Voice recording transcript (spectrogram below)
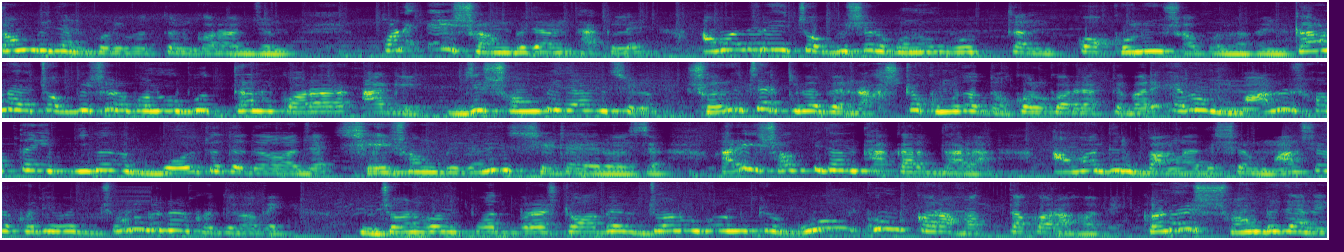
সংবিধান পরিবর্তন করার জন্য। কারণ এই সংবিধান থাকলে আমাদের এই চব্বিশের গণ অভ্যুত্থান কখনোই সফল হবে না। কারণ এই চব্বিশের গণ অভ্যুত্থান করার আগে যে সংবিধান ছিল স্বৈরাচার কীভাবে রাষ্ট্র ক্ষমতা দখল করে রাখতে পারে এবং মানুষ হত্যাকে কীভাবে বৈধতা দেওয়া যায় সেই সংবিধানে সেটাই রয়েছে। আর এই সংবিধান থাকার দ্বারা আমাদের বাংলাদেশের মানুষের ক্ষতি হবে, জনগণের ক্ষতি হবে। জনগণ পথভ্রষ্ট হবে, জনগণকে গুম খুন করা, হত্যা করা হবে। কারণ এই সংবিধানে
